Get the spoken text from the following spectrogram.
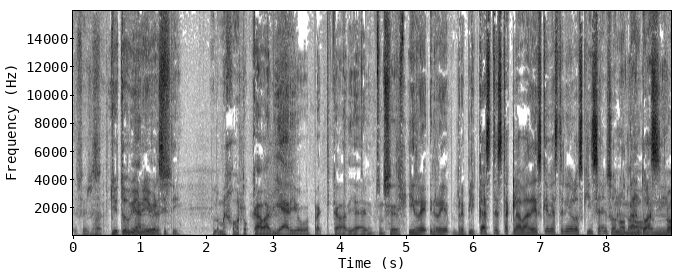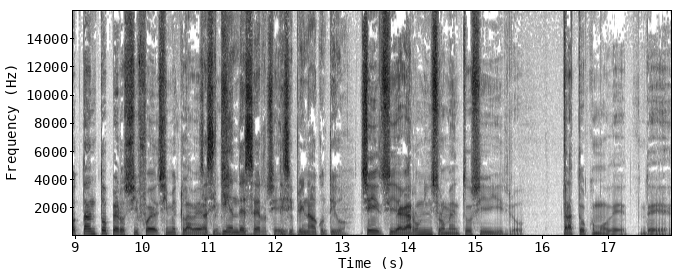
Sí, sí, O sea, YouTube. University. Lo mejor. Tocaba diario, practicaba diario. Entonces, ¿Y re- re- replicaste esta clavadez que habías tenido a los 15 años o no, tanto así? No tanto, pero sí fue, sí me clavé. o sea, principio. tiendes a ser Sí. disciplinado contigo. Sí, si agarro un instrumento, sí lo trato como de, de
